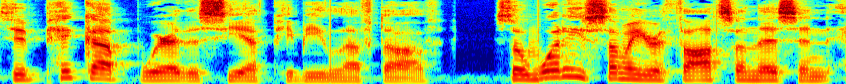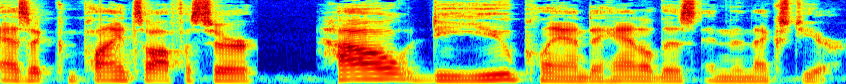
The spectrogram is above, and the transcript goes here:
to pick up where the CFPB left off. So, what are some of your thoughts on this? And as a compliance officer, how do you plan to handle this in the next year?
